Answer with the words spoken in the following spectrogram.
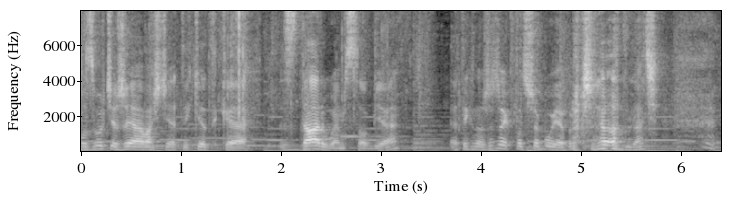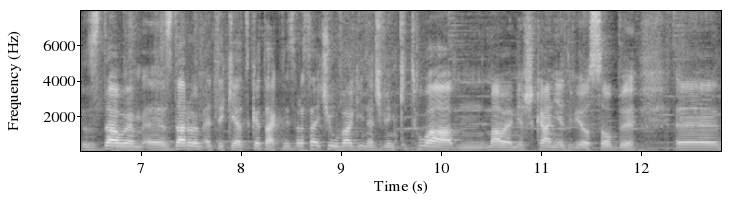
Pozwólcie, że ja właśnie etykietkę zdarłem sobie. Ja tych nożyczek potrzebuję, proszę oddać. Zdałem, e, zdarłem etykietkę. Tak, nie zwracajcie uwagi na dźwięki tła, małe mieszkanie, dwie osoby, e,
